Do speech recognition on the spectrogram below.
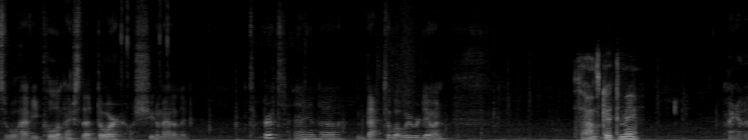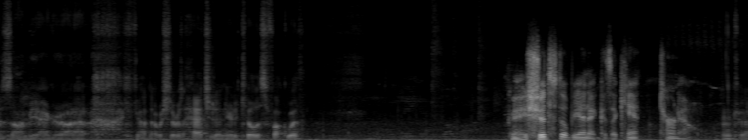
So we'll have you pull up next to that door. I'll shoot him out of the turret, and uh, back to what we were doing. Sounds good to me. I got a zombie aggro on it. God, I wish there was a hatchet in here to kill this fuck with. Okay, he should still be in it because I can't turn out. Okay.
